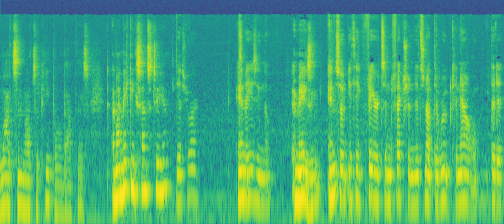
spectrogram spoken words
lots and lots of people about this. Am I making sense to you? Yes, you are. It's And amazing, though. amazing. And So you think figure it's infection? It's not the root canal that it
